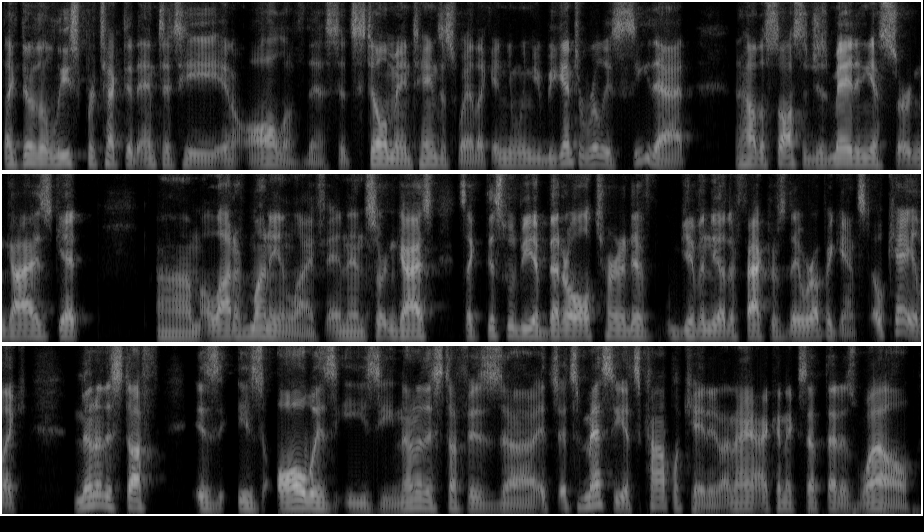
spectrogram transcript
like they're the least protected entity in all of this. It still maintains this way. Like, and when you begin to really see that and how the sausage is made, and yes, certain guys get um, a lot of money in life. And then certain guys, it's like this would be a better alternative given the other factors they were up against. Okay, like none of this stuff is is always easy. None of this stuff is uh, it's it's messy, it's complicated, and I, I can accept that as well.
